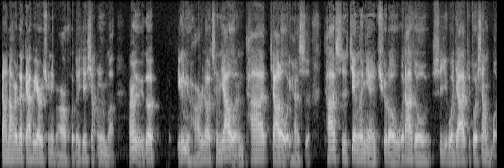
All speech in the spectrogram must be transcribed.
然后当时在 Gap Year 群里边获得一些响应吧。然后有一个一个女孩叫陈嘉文，她加了我。一开始她是间隔年去了五个大洲十几国家去做项目，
